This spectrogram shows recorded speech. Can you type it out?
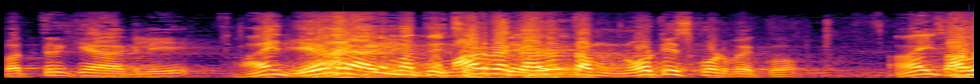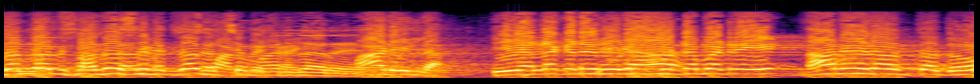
ಪತ್ರಿಕೆ ಆಗ್ಲಿ ಮಾಡ್ಬೇಕಾದ್ರೆ ತಮ್ಗೆ ನೋಟಿಸ್ ಕೊಡ್ಬೇಕು ಮಾಡಿಲ್ಲ ಇವೆಲ್ಲ ಕಡೆ ಮಾಡ್ರಿ ನಾನು ಹೇಳುವಂತದ್ದು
